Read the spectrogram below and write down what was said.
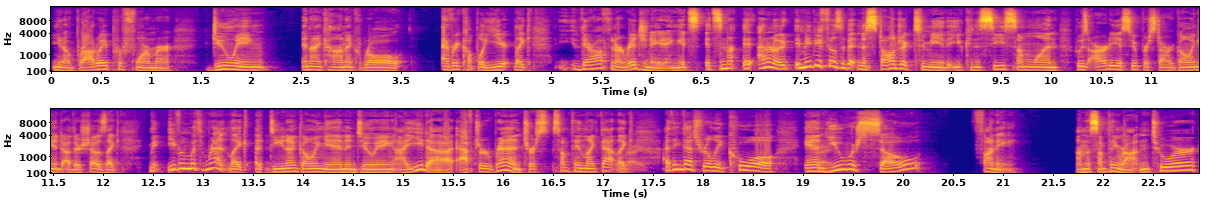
you know, Broadway performer doing an iconic role every couple of years. Like they're often originating. It's it's not. It, I don't know. It, maybe feels a bit nostalgic to me that you can see someone who's already a superstar going into other shows. Like even with Rent, like Idina going in and doing Aida after Rent or something like that. Like Right. I think that's really cool. And Right. you were so funny on the Something Rotten tour.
